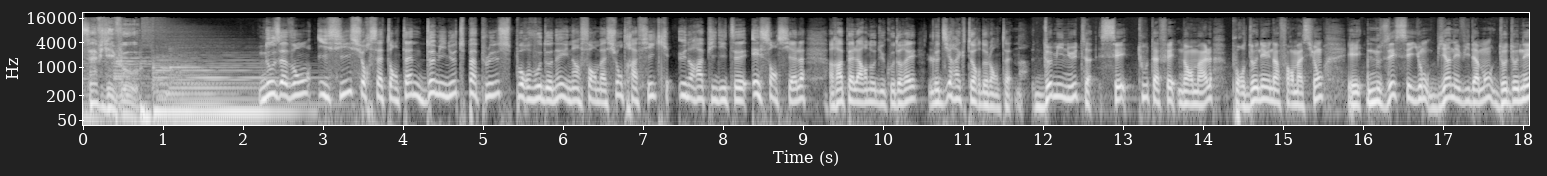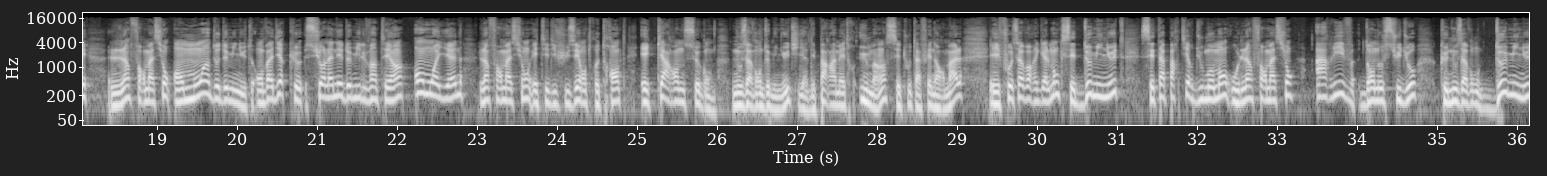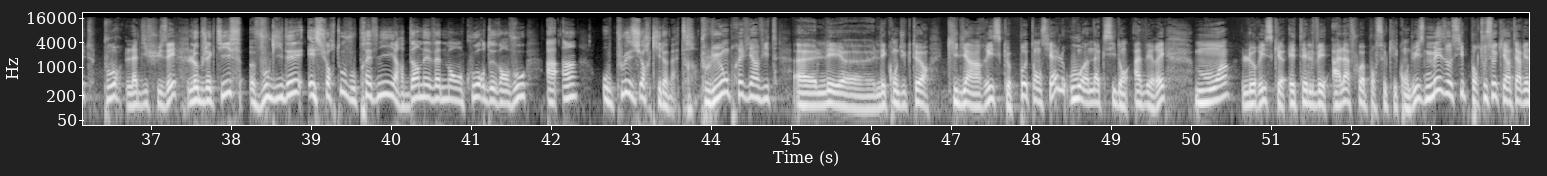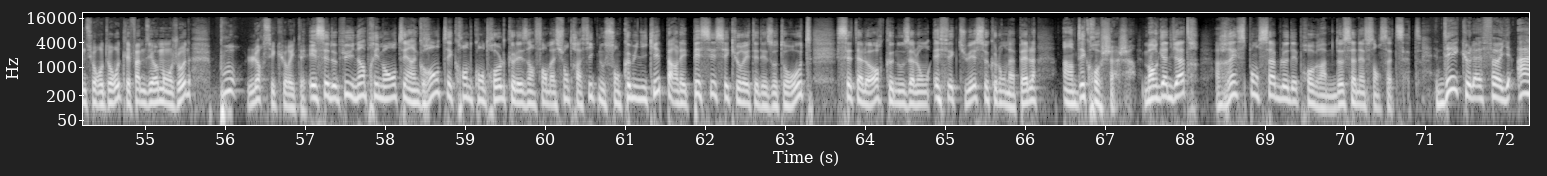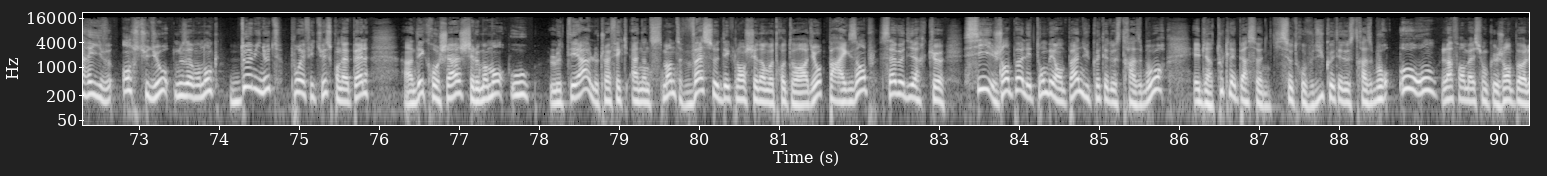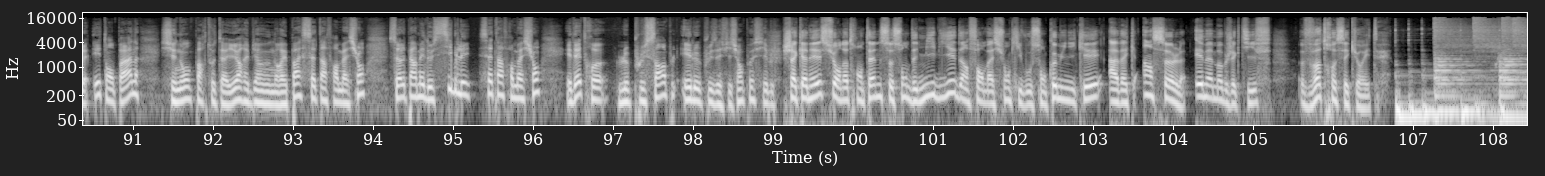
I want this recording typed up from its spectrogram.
saviez-vous? Nous avons ici sur cette antenne deux minutes, pas plus, pour vous donner une information trafic, une rapidité essentielle, rappelle Arnaud Ducoudray, le directeur de l'antenne. Deux minutes, c'est tout à fait normal pour donner une information et nous essayons bien évidemment de donner l'information en moins de deux minutes. On va dire que sur l'année 2021, en moyenne, l'information était diffusée entre 30 et 40 secondes. Nous avons deux minutes, il y a des paramètres humains, c'est tout à fait normal. Et il faut savoir également que ces deux minutes, c'est à partir du moment où l'information arrive dans nos studios que nous avons deux minutes pour la diffuser. L'objectif, vous guider et surtout vous prévenir d'un événement en cours devant vous à un ou plusieurs kilomètres. Plus on prévient vite euh, les, euh, les conducteurs qu'il y a un risque potentiel ou un accident avéré, moins le risque est élevé à la fois pour ceux qui conduisent, mais aussi pour tous ceux qui interviennent sur autoroute, les femmes et hommes en jaune, pour leur sécurité. Et c'est depuis une imprimante et un grand écran de contrôle que les informations trafic nous sont communiquées par les PC sécurité des autoroutes. C'est alors que nous allons effectuer ce que l'on appelle un décrochage. Morgane Viatre, responsable des programmes de SANEF 177. Dès que la feuille arrive en studio, nous avons donc deux minutes pour effectuer ce qu'on appelle un décrochage. C'est le moment où le TA, le Traffic Announcement, va se déclencher dans votre autoradio. Par exemple, ça veut dire que si Jean-Paul est tombé en panne du côté de Strasbourg, eh bien toutes les personnes qui se trouvent du côté de Strasbourg auront l'information que Jean-Paul est en panne. Sinon, partout ailleurs, eh bien vous n'aurez pas cette information. Cela permet de cibler cette information et d'être le plus simple et le plus efficient possible. Chaque année, sur notre antenne, ce sont des milliers d'informations qui vous sont communiquées avec un seul et même objectif, votre sécurité.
